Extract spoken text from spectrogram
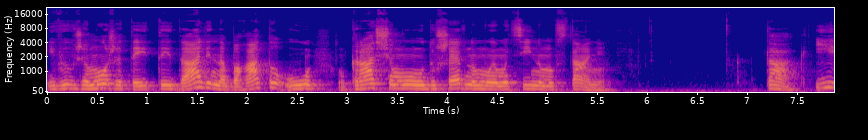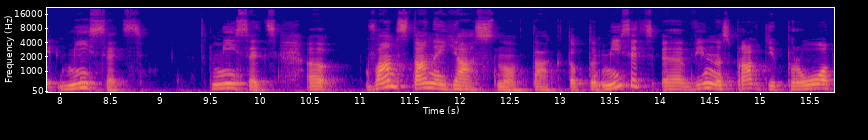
і ви вже можете йти далі набагато у кращому душевному емоційному стані. Так, і місяць. Місяць. Е, вам стане ясно, так. Тобто місяць е, він насправді про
